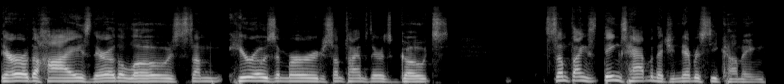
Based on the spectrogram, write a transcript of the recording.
There are the highs, there are the lows. Some heroes emerge. Sometimes there's goats. Sometimes things happen that you never see coming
